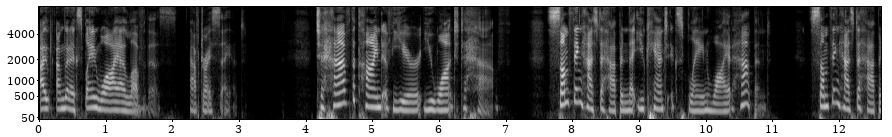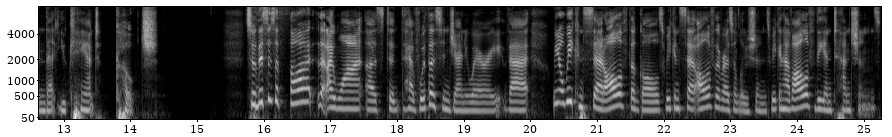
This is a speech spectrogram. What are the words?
I, I'm going to explain why I love this after I say it. To have the kind of year you want to have, something has to happen that you can't explain why it happened. Something has to happen that you can't coach. So this is a thought that I want us to have with us in January that you know we can set all of the goals, we can set all of the resolutions, we can have all of the intentions.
